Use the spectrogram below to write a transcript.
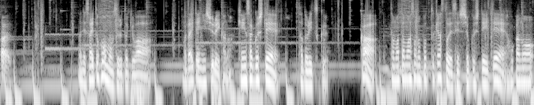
はい。なんでサイト訪問するときは、まあ、大体2種類かな。検索してたどり着くか、たまたまそのポッドキャストで接触していて、他の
